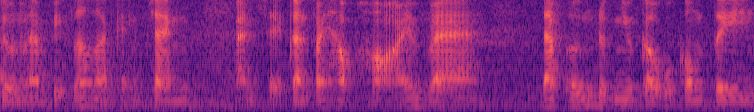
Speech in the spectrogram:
trường làm việc rất là cạnh tranh. Bạn sẽ cần phải học hỏi và đáp ứng được nhu cầu của công ty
